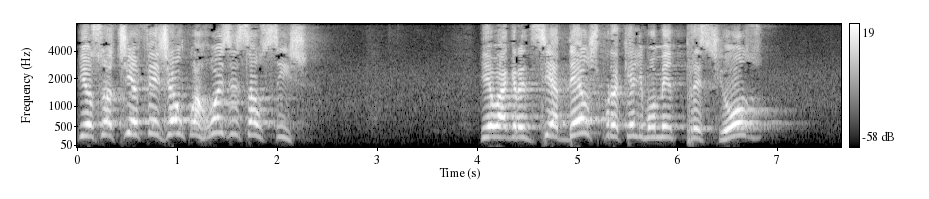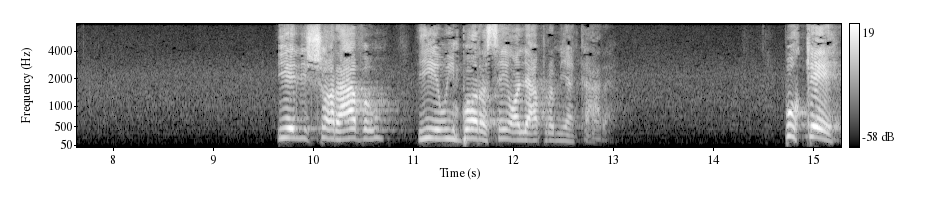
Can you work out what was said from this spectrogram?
E eu só tinha feijão com arroz e salsicha. E eu agradeci a Deus por aquele momento precioso. E eles choravam e iam embora sem olhar para minha cara. Por quê?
